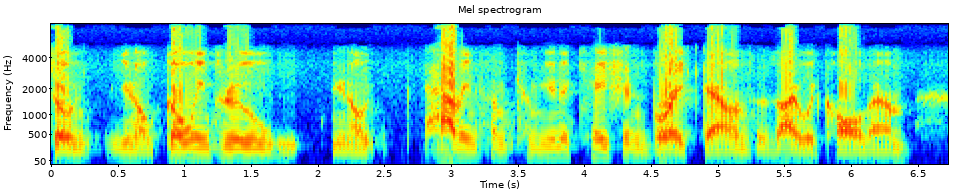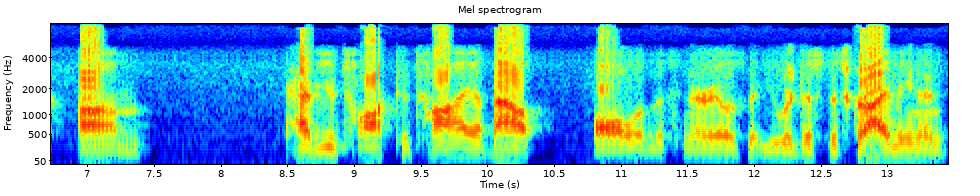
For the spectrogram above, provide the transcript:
so you know, going through you know having some communication breakdowns, as I would call them. Um, have you talked to Ty about all of the scenarios that you were just describing? And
